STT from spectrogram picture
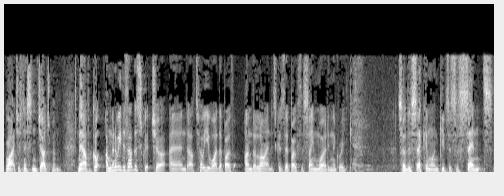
righteousness, and judgment. Now, I've got, I'm going to read this other scripture, and I'll tell you why they're both underlined. It's because they're both the same word in the Greek. So the second one gives us a sense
